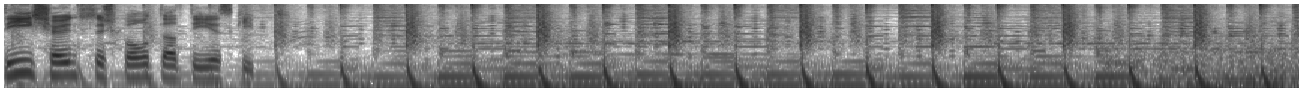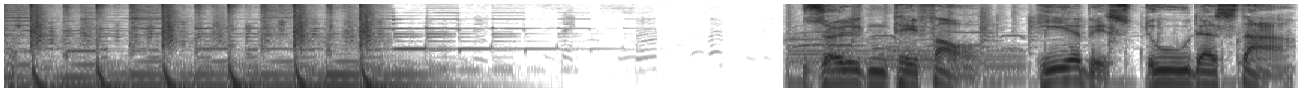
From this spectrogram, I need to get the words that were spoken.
die schönste Sportart, die es gibt. Sölden TV. Hier bist du der Star.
